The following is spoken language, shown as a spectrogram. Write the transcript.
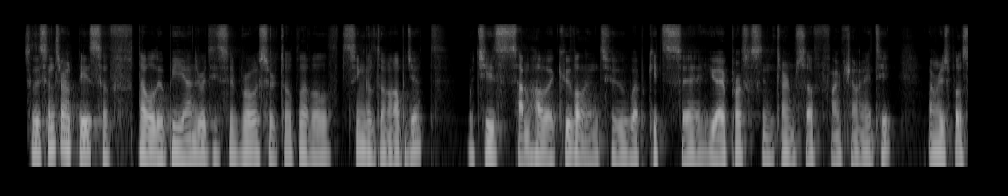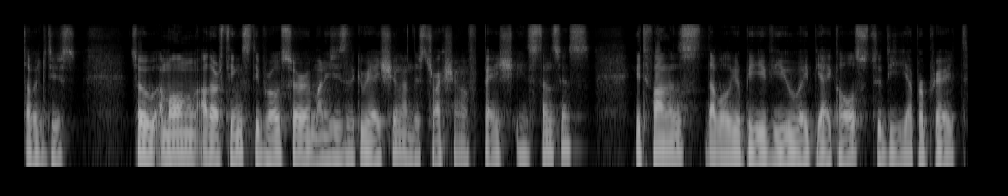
So the central piece of WPE Android is a browser top-level singleton object, which is somehow equivalent to WebKit's uh, UI process in terms of functionality and responsibilities. So among other things, the browser manages the creation and destruction of page instances. It funnels WPE View API calls to the appropriate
